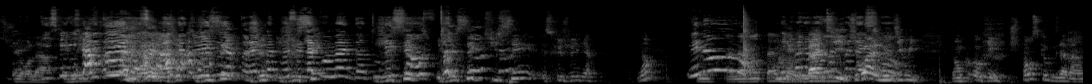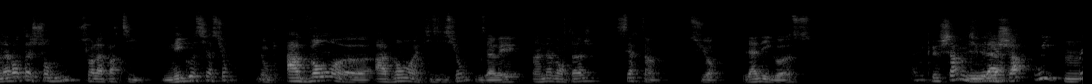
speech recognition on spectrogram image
sur la. Dis ce que tu mais- veux dire, sait pas ce que tu Je veux sais- dire, t'arrêtes je- pas de la pommade dans tous les sais, sens. je sais que tu sais ce que je veux dire. Un avantage. On est pas dans Bah la si, tu vois, elle me dit oui. Donc ok, je pense que vous avez un avantage sur nous sur la partie négociation. Donc avant, euh, avant acquisition, vous avez un avantage certain sur la négoce, Avec le charme, dire l'achat. Oui. Mm.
